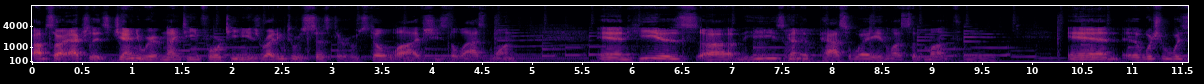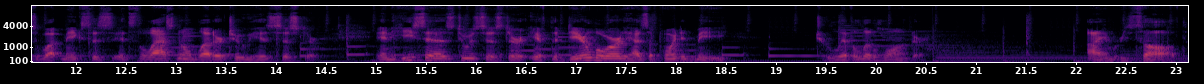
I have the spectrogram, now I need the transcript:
I'm sorry, actually, it's January of 1914. He's writing to his sister, who's still alive. She's the last one, and he is uh, he's going to pass away in less than a month. Mm. And uh, which was what makes this. It's the last known letter to his sister, and he says to his sister, "If the dear Lord has appointed me to live a little longer, I am resolved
